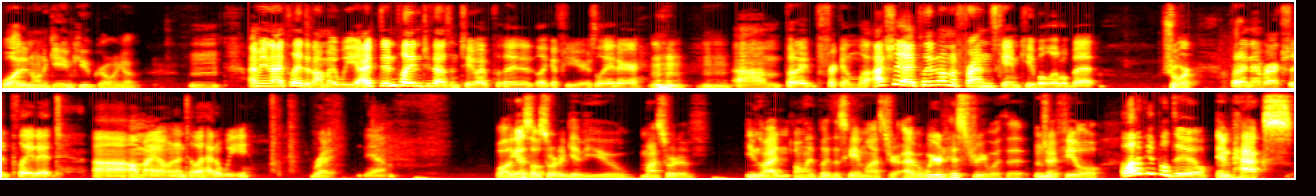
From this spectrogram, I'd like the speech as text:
Well, I didn't own a GameCube growing up. Hmm. I mean, I played it on my Wii. I didn't play it in 2002. I played it like a few years later. Mm-hmm. Mm-hmm. Um, but I freaking love. Actually, I played it on a friend's GameCube a little bit, Sure. But I never actually played it uh, on my own until I had a Wii. Right. Yeah. Well, I guess I'll sort of give you my sort of, even though I only played this game last year, I have a weird history with it, which Mhm. I feel A lot of people do. impacts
